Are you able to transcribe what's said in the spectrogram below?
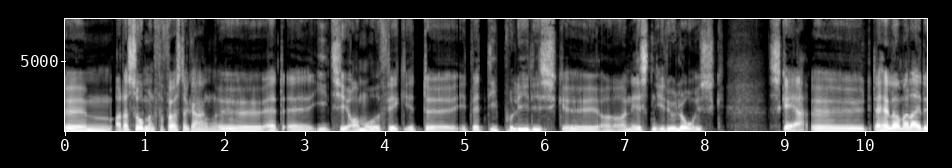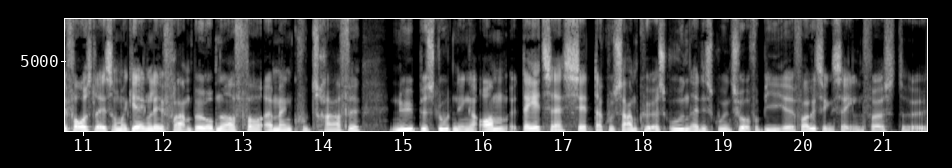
Øhm, og der så man for første gang, øh, at øh, IT-området fik et, øh, et værdipolitisk øh, og, og næsten ideologisk skær. Øh, det handler om, at der i det forslag, som regeringen lagde frem, blev åbnet op for, at man kunne træffe nye beslutninger om datasæt, der kunne samkøres, uden at det skulle en tur forbi øh, Folketingssalen først. Øh,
